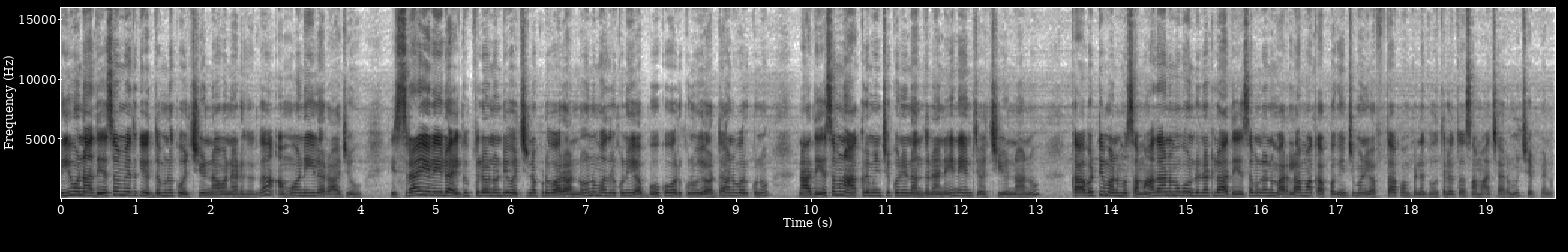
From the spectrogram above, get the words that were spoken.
నీవు నా దేశం మీదకి యుద్ధమునకు వచ్చి ఉన్నావని అడగగా అమ్మోనియుల రాజు ఇస్రాయేలీలు ఐగుప్తులో నుండి వచ్చినప్పుడు వారు అన్నోను మొదలుకుని అబ్బోకు వరకును యోర్ధాను వరకును నా దేశమును ఆక్రమించుకుని నందుననే నేను వచ్చి ఉన్నాను. కాబట్టి మనము సమాధానముగా ఉండినట్లు ఆ దేశములను మరలా మాకు అప్పగించమని యఫ్తా పంపిన దూతలతో సమాచారము చెప్పాను.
